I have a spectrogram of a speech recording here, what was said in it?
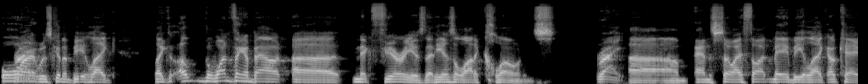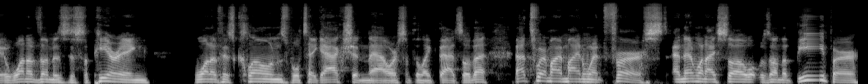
or Right. it was going to be like like uh, the one thing about uh, Nick Fury is that he has a lot of clones, right. um, and so I thought maybe like okay, one of them is disappearing. One of his clones will take action now, or something like that. So that that's where my mind went first, and then when I saw what was on the beeper,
